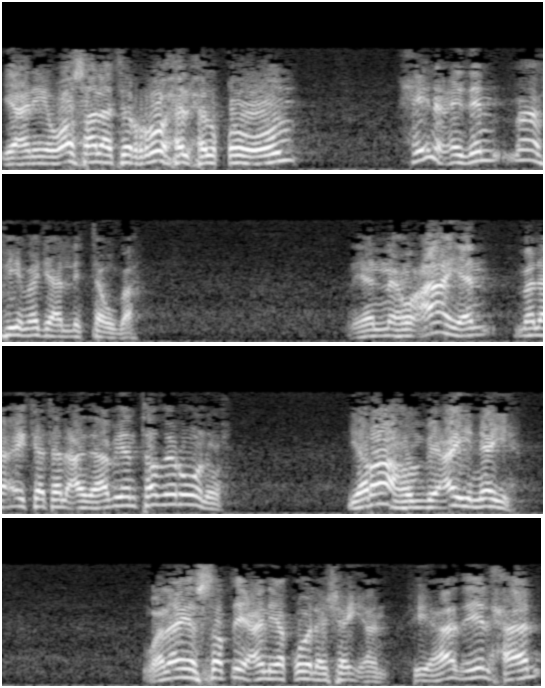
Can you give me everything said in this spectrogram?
يعني وصلت الروح الحلقوم حينئذ ما في مجال للتوبة. لأنه عاين ملائكة العذاب ينتظرونه يراهم بعينيه ولا يستطيع أن يقول شيئا. في هذه الحال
